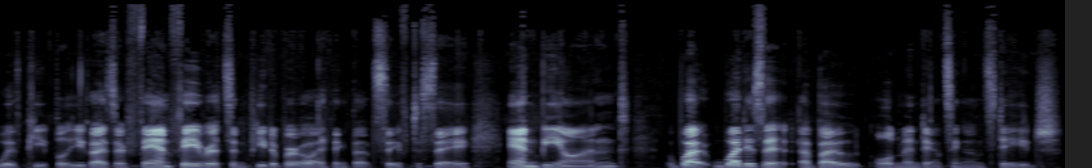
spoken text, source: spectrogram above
with people? You guys are fan favorites in Peterborough, I think that's safe to say, and beyond. What what is it about Old Men Dancing on stage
